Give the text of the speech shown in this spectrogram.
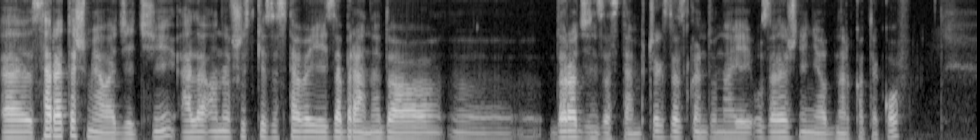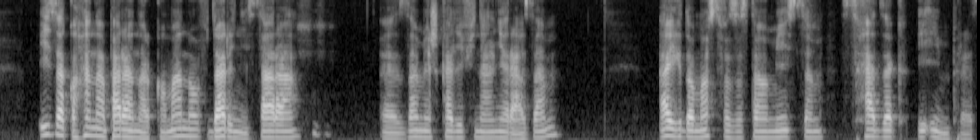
E, Sara też miała dzieci, ale one wszystkie zostały jej zabrane do, e, do rodzin zastępczych ze względu na jej uzależnienie od narkotyków. I zakochana para narkomanów, Darin i Sara, e, zamieszkali finalnie razem, a ich domostwo zostało miejscem schadzek i imprez.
